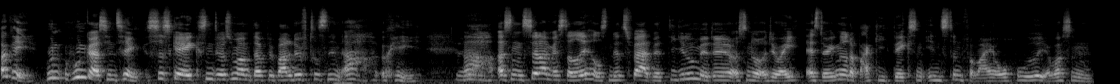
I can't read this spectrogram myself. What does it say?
okay, hun, hun gør sine ting, så skal jeg ikke, sådan, det var som om, der blev bare løftet sådan, ah, okay, ah, og sådan, selvom jeg stadig havde sådan lidt svært ved at deale med det, og sådan noget, og det var ikke, altså det var ikke noget, der bare gik væk sådan instant for mig overhovedet, jeg var sådan,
